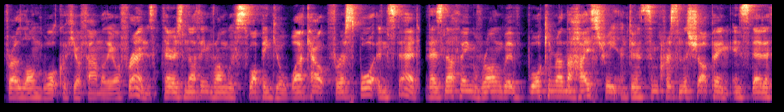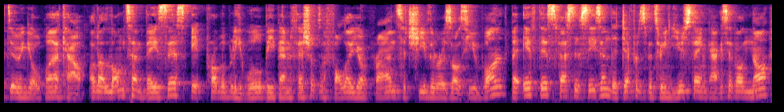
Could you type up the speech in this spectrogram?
for a long walk with your family or friends. There is nothing wrong with swapping your workout for a sport instead. There's nothing wrong with walking around the high street and doing some Christmas shopping instead of doing your workout. On a long term basis, it probably will be beneficial to follow your plan to achieve the results you want. But if this festive season, the difference between you staying active or not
